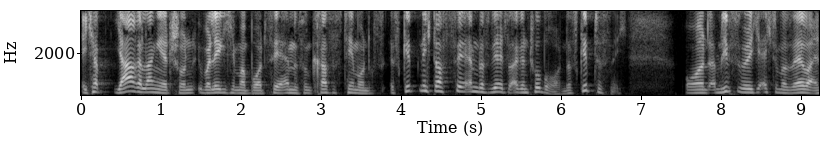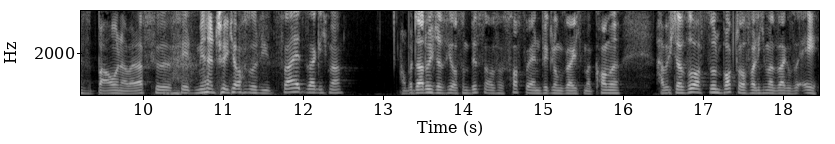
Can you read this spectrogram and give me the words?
ich habe jahrelang jetzt schon, überlege ich immer, boah, CRM ist so ein krasses Thema und es, es gibt nicht das CRM, das wir als Agentur brauchen. Das gibt es nicht. Und am liebsten würde ich echt immer selber eins bauen, aber dafür fehlt mir natürlich auch so die Zeit, sag ich mal. Aber dadurch, dass ich auch so ein bisschen aus der Softwareentwicklung, sage ich mal, komme, habe ich da so oft so einen Bock drauf, weil ich immer sage so, ey,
